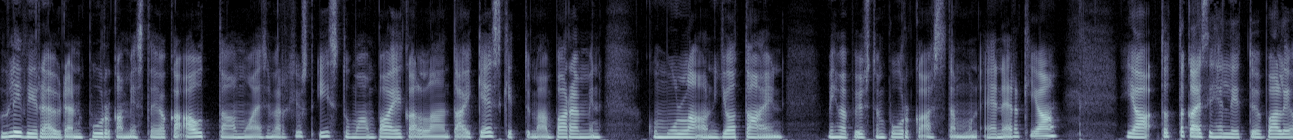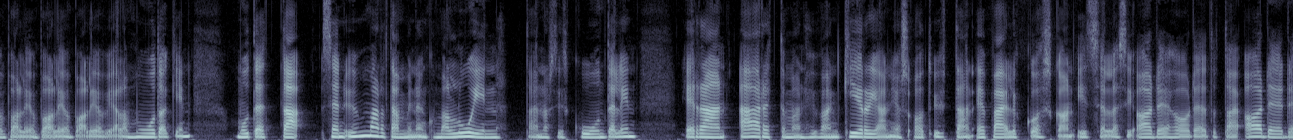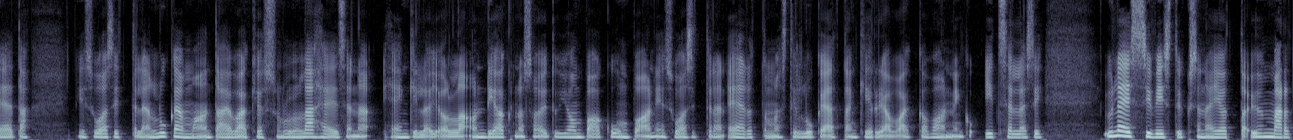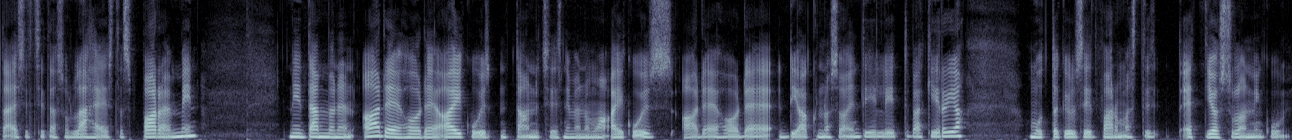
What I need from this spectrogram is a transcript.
ylivireyden purkamista, joka auttaa mua esimerkiksi just istumaan paikallaan tai keskittymään paremmin, kun mulla on jotain, mihin mä pystyn purkaa sitä mun energiaa. Ja totta kai siihen liittyy paljon, paljon, paljon, paljon vielä muutakin, mutta että sen ymmärtäminen, kun mä luin, tai no siis kuuntelin, erään äärettömän hyvän kirjan, jos oot yhtään epäillyt koskaan itsellesi ADHDta tai ADDtä, niin suosittelen lukemaan, tai vaikka jos sulla on läheisenä henkilö, jolla on diagnosoitu jompaa kumpaa, niin suosittelen ehdottomasti lukea tämän kirjan vaikka vaan niin itsellesi yleissivistyksenä, jotta ymmärtäisit sitä sun läheistäsi paremmin. Niin tämmöinen ADHD-aikuis, tämä on nyt siis nimenomaan aikuis-ADHD-diagnosointiin liittyvä kirja, mutta kyllä siitä varmasti, että jos sulla on niin kuin,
